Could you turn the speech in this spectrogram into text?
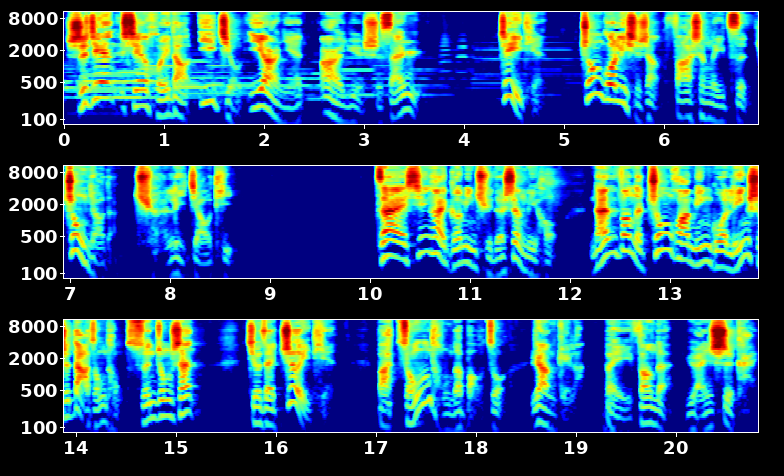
时间先回到一九一二年二月十三日，这一天，中国历史上发生了一次重要的权力交替。在辛亥革命取得胜利后，南方的中华民国临时大总统孙中山就在这一天把总统的宝座。让给了北方的袁世凯，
